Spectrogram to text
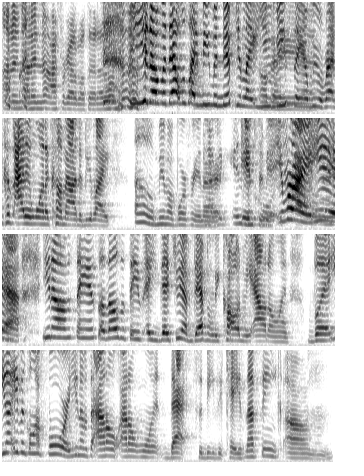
I didn't. I didn't know. I forgot about that. I don't know. you know, but that was like me manipulating you, okay, me yeah, saying yeah. we were right because I didn't want to come out and be like, oh, me and my boyfriend are intimate. Right, yeah. You know what I'm saying? So those are things that you have definitely called me out on. But, you know, even going forward, you know what I'm saying? I don't I don't want that to be the case. And I think um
